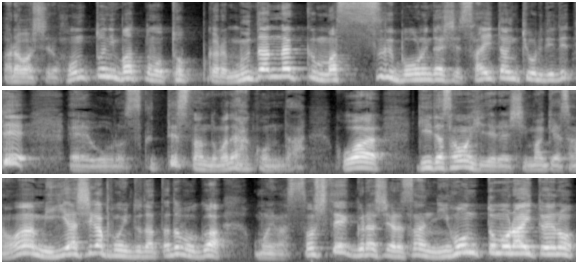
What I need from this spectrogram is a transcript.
表してる。本当にバットのトップから無駄なくまっすぐボールに対して最短距離で出て、えー、ボールをすくってスタンドまで運んだ。ここはギータさんは左足牧原さんは右足がポイントだったと僕は思います。そしてグラシアルさん2本ともライトへの、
